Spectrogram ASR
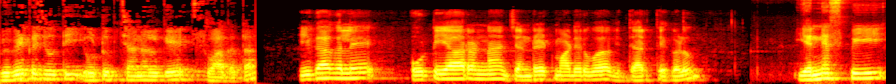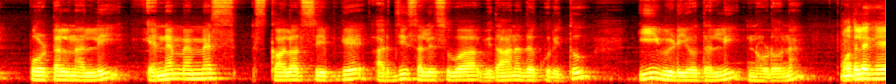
ವಿವೇಕಜ್ಯೋತಿ ಯೂಟ್ಯೂಬ್ ಚಾನಲ್ಗೆ ಸ್ವಾಗತ. ಈಗಾಗಲೇ ಒ ಟಿ ಆರ್ ಅನ್ನು ಜನರೇಟ್ ಮಾಡಿರುವ ವಿದ್ಯಾರ್ಥಿಗಳು ಎನ್ ಎಸ್ ಪಿ ಪೋರ್ಟಲ್ನಲ್ಲಿ ಎನ್ ಎಂ ಎಂ ಎಸ್ ಸ್ಕಾಲರ್ಶಿಪ್ಗೆ ಅರ್ಜಿ ಸಲ್ಲಿಸುವ ವಿಧಾನದ ಕುರಿತು ಈ ವಿಡಿಯೋದಲ್ಲಿ ನೋಡೋಣ. ಮೊದಲಿಗೆ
